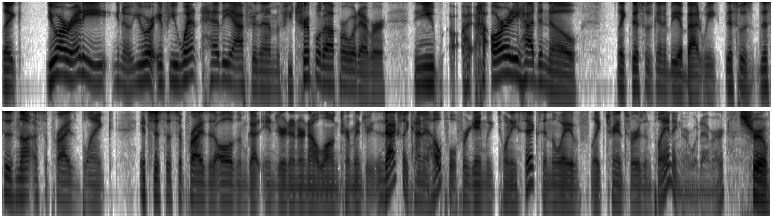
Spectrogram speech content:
Like you already, you know, you are if you went heavy after them, if you tripled up or whatever, then you already had to know like this was going to be a bad week. This was this is not a surprise blank. It's just a surprise that all of them got injured and are now long-term injuries. It's actually kind of helpful for game week 26 in the way of like transfers and planning or whatever. it's true.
